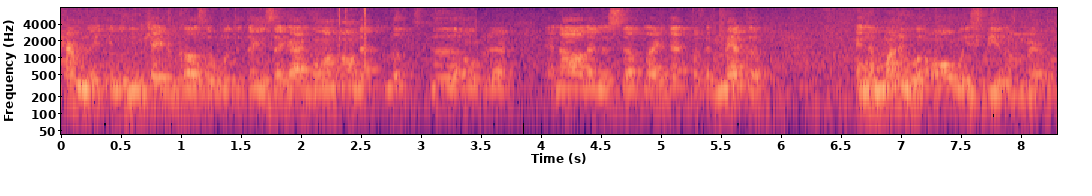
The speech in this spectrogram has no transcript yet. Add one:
permanent in the UK because of what the things they got going on. That looks good over there and all that and stuff like that. But the mecca and the money will always be in America.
